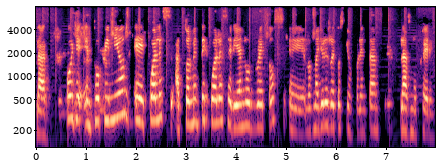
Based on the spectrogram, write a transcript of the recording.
Claro. Oye, en tu opinión, eh, ¿cuáles actualmente cuáles serían los retos, los mayores retos que enfrentan las mujeres?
